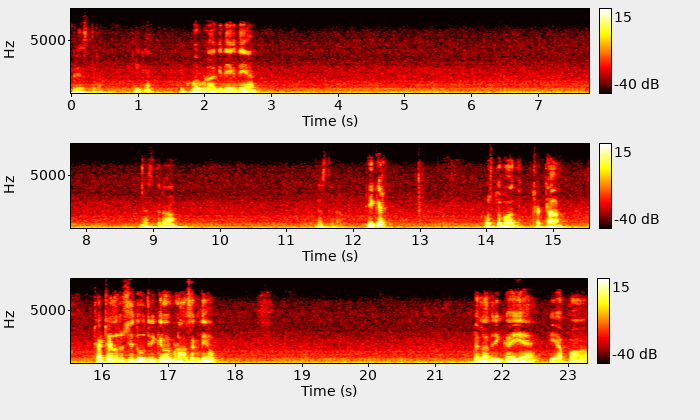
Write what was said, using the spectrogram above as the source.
ਫਿਰ ਇਸ ਤਰ੍ਹਾਂ। ਠੀਕ ਹੈ। ਇੱਕ ਹੋਰ ਬਣਾ ਕੇ ਦੇਖਦੇ ਹਾਂ। ਇਸ ਤਰ੍ਹਾਂ ਇਸ ਤਰ੍ਹਾਂ ਠੀਕ ਹੈ? ਉਸ ਤੋਂ ਬਾਅਦ ਠੱਠਾ। ਠੱਠੇ ਨੂੰ ਤੁਸੀਂ ਦੋ ਤਰੀਕੇ ਨਾਲ ਬਣਾ ਸਕਦੇ ਹੋ। ਪਹਿਲਾ ਤਰੀਕਾ ਇਹ ਹੈ ਕਿ ਆਪਾਂ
